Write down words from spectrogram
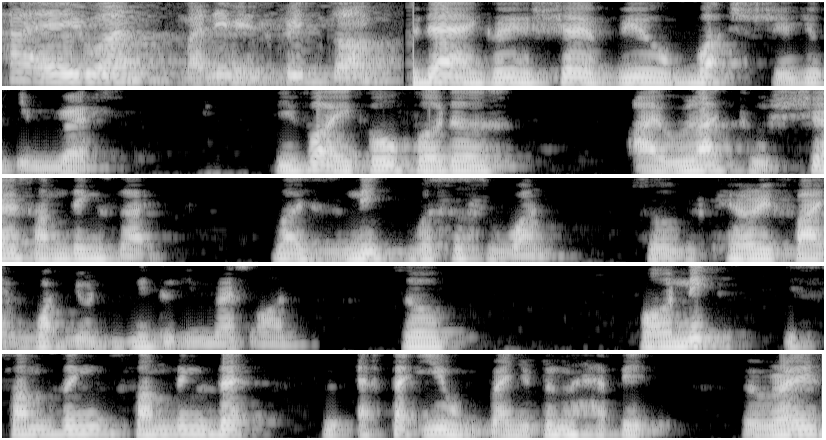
Hi everyone, my name is Chris Zong. Today I'm going to share with you what should you invest. Before I go further, I would like to share some things like what is need versus want. So clarify what you need to invest on. So for need is something something that will affect you when you don't have it. Whereas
